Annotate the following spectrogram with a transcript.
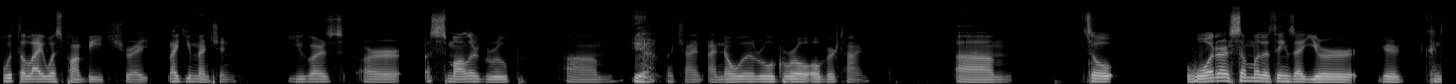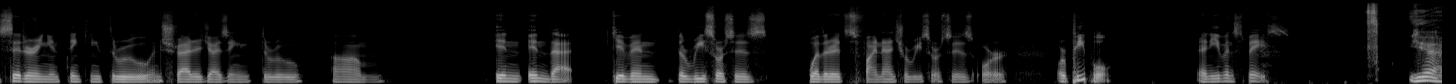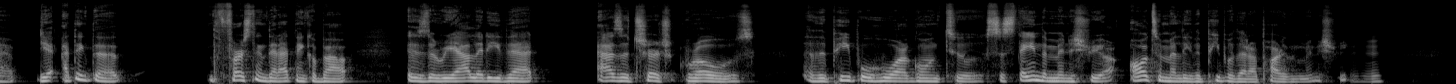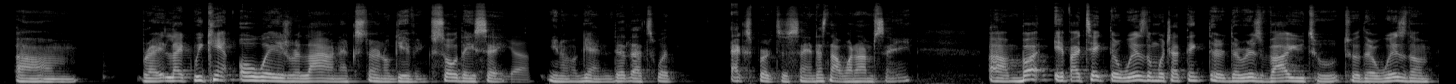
with the Light West Palm Beach, right? Like you mentioned, you guys are a smaller group. Um, yeah. Which I I know it will grow over time. Um, so what are some of the things that you're you're considering and thinking through and strategizing through um, in in that given the resources whether it's financial resources or or people and even space yeah yeah i think the the first thing that i think about is the reality that as a church grows the people who are going to sustain the ministry are ultimately the people that are part of the ministry. Mm-hmm. Um, right? Like we can't always rely on external giving, so they say. Yeah. You know, again, that, that's what experts are saying. That's not what I'm saying. Um, but if I take their wisdom, which I think there there is value to to their wisdom,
